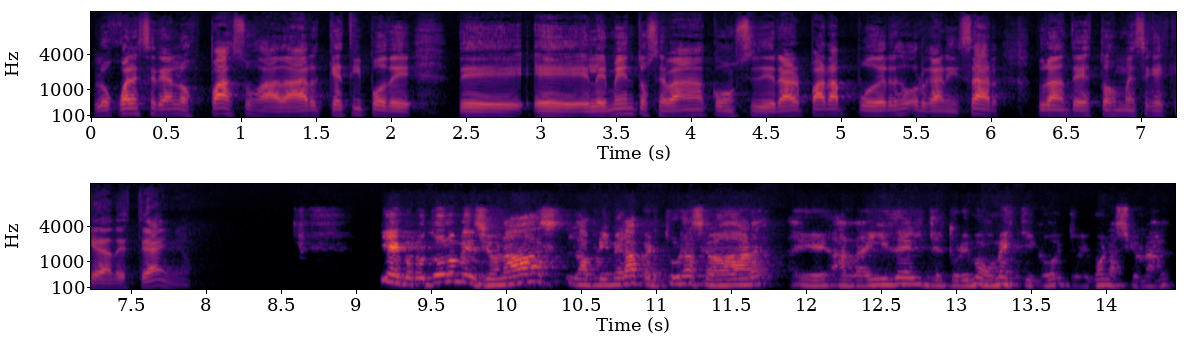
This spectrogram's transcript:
lo, cuáles serían los pasos a dar, qué tipo de, eh, elementos se van a considerar para poder organizar durante estos meses que quedan de este año. Bien, como tú lo mencionabas, la primera apertura se va a dar eh, a raíz del, del, turismo doméstico, el turismo nacional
